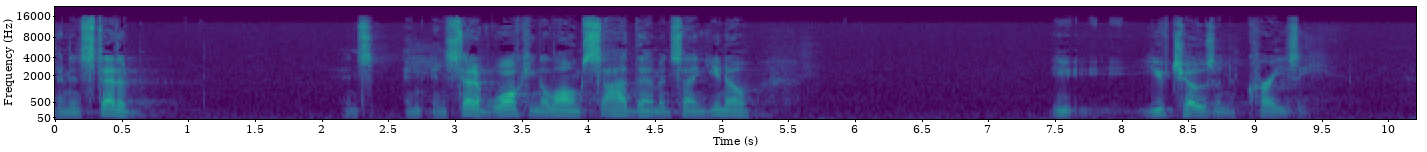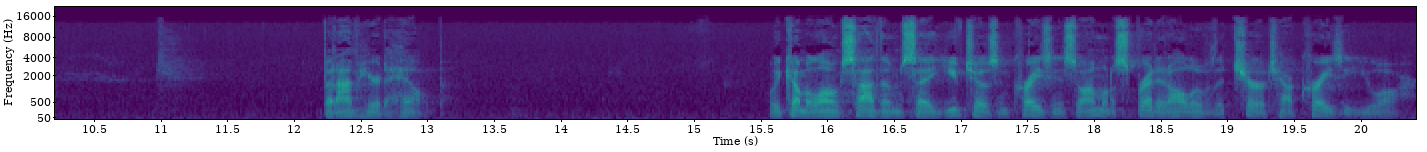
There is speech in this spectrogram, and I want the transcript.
And instead of instead of walking alongside them and saying, you know, you, you've chosen crazy. But I'm here to help. We come alongside them and say, You've chosen crazy, and so I'm going to spread it all over the church how crazy you are.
